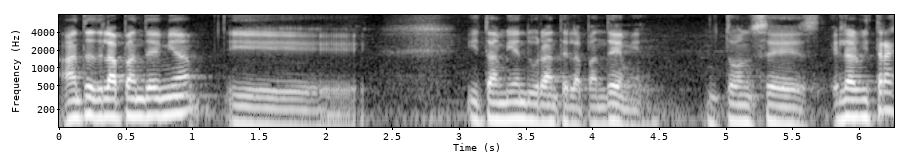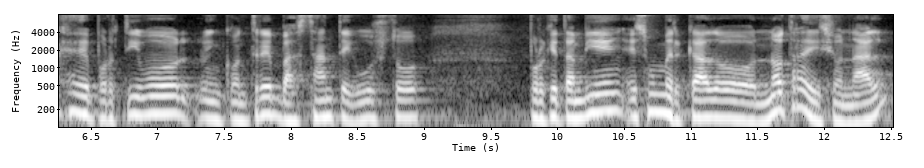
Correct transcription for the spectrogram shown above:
antes de la pandemia y, y también durante la pandemia. Entonces, el arbitraje deportivo lo encontré bastante gusto porque también es un mercado no tradicional,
